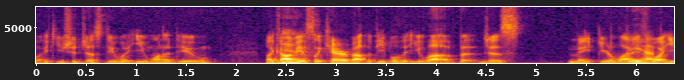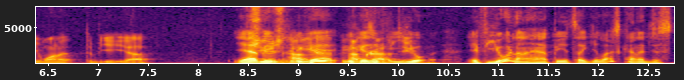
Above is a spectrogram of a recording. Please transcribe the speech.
Like you should just do what you want to do. Like Yeah. obviously care about the people that you love, but just make your life happy. what you want it to be. Yeah. Yeah, be- Choose be because happy. because if you if you're not happy, it's like your life's kind of just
